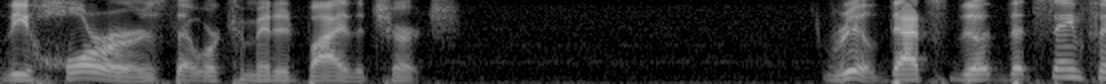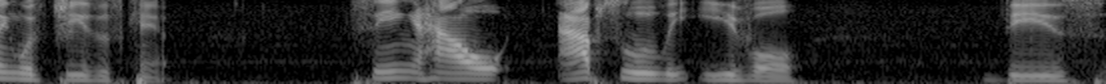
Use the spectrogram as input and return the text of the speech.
the horrors that were committed by the church. Real. That's the that same thing with Jesus Camp. Seeing how absolutely evil these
